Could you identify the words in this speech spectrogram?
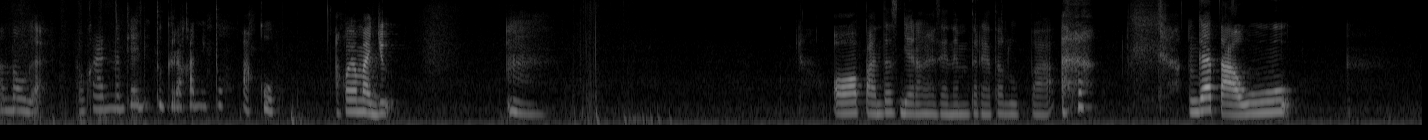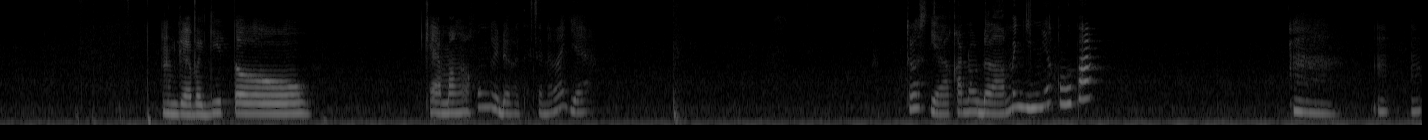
Kan tau gak? Tau kan nanti ada tuh gerakan itu aku. Aku yang maju. Oh, pantas jarang SNM ternyata lupa. Enggak tahu. Enggak begitu. Kayak emang aku nggak dapat SNM aja. Terus ya karena udah lama jadinya aku lupa. Hmm. Mm -mm.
